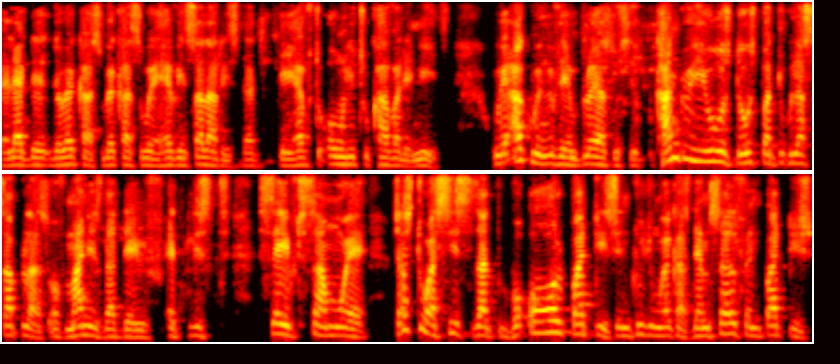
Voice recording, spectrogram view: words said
Uh, like the, the workers, workers were having salaries that they have to only to cover the needs. We're arguing with the employers to say, can't we use those particular surplus of monies that they've at least saved somewhere just to assist that all parties, including workers themselves and parties,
